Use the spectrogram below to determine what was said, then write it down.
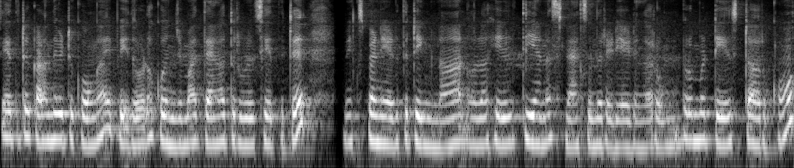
சேர்த்துட்டு கலந்து விட்டுக்கோங்க. இப்போ இதோட கொஞ்சமாக தேங்காய் துருவல் சேர்த்துட்டு மிக்ஸ் பண்ணி எடுத்துட்டிங்கன்னா நல்லா ஹெல்த்தியான ஸ்நாக்ஸ் வந்து ரெடி ஆகிடுங்க ரொம்ப ரொம்ப டேஸ்ட்டாக இருக்கும்.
